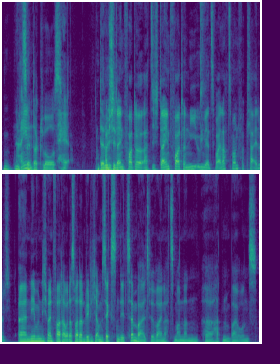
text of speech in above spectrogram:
Mit Nein. Santa Claus. Hä? Der Hat, sich dein Vater, hat sich dein Vater nie irgendwie als Weihnachtsmann verkleidet? äh, nee, nicht mein Vater, aber das war dann wirklich am 6. Dezember, als wir Weihnachtsmann dann äh, hatten bei uns.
